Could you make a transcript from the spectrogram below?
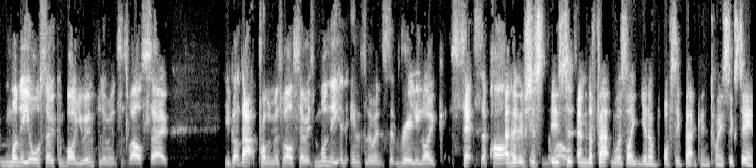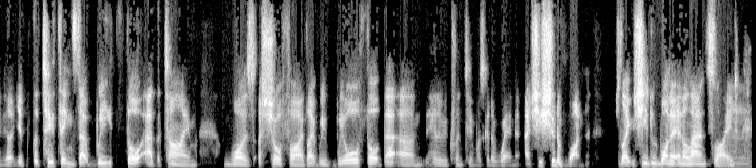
money also can buy you influence as well. So you got that problem as well. So it's money and influence that really like sets apart. and then it was just the it's just and the fact was like you know obviously back in 2016 like, the two things that we thought at the time was a surefire like we we all thought that um Hillary Clinton was going to win and she should have won like she would won it in a landslide Mm.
